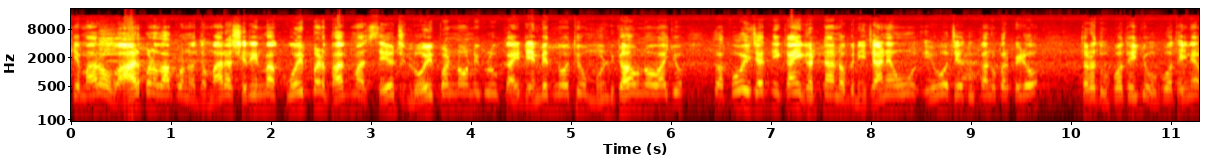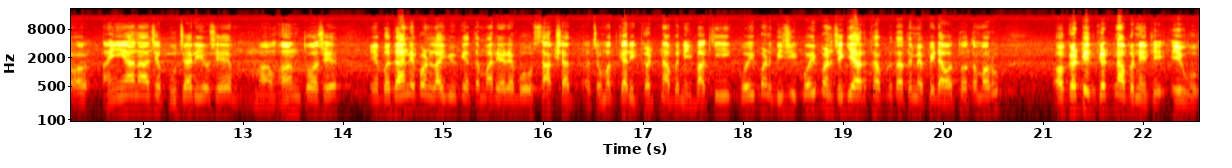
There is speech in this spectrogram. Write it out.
કે મારો વાળ પણ વાંકો ન થયો મારા શરીરમાં કોઈ પણ ભાગમાં સહેજ લોહી પણ ન નીકળ્યું, કાંઈ ડેમેજ ન થયું મૂંઢઘાવ ન વાગ્યો. તો કોઈ જાતની કાંઈ ઘટના ન બની. જાણે હું એવો જે દુકાન ઉપર પડ્યો, તરત ઊભો થઈ ગયો. ઊભો થઈને અહીંયાના જે પૂજારીઓ છે મહંતો છે, એ બધાને પણ લાગ્યું કે તમારી અરે બહુ સાક્ષાત ચમત્કારિક ઘટના બની. બાકી કોઈ પણ બીજી કોઈ પણ જગ્યા અર્થ પડતા તમે પીડા હોત તો તમારું અઘટિત ઘટના બને તે એવું.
